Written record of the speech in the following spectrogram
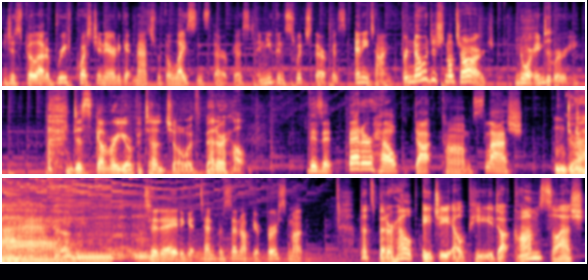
You just fill out a brief questionnaire to get matched with a licensed therapist, and you can switch therapists anytime for no additional charge nor inquiry. Discover your potential with BetterHelp. Visit betterhelp.com slash Dragon. today to get 10% off your first month. That's BetterHelp, H-E-L-P dot com slash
